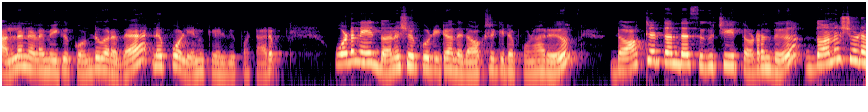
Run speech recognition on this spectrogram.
நல்ல நிலைமைக்கு கொண்டு வரதை நெப்போலியன் கேள்விப்பட்டார். உடனே தனுஷை கூட்டிகிட்டு அந்த டாக்டர் கிட்ட போனார். டாக்டர் தந்த சிகிச்சையை தொடர்ந்து தனுஷோட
